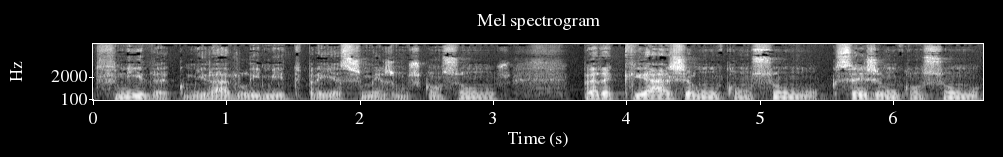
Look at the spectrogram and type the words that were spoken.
definida como idade limite para esses mesmos consumos, para que haja um consumo que seja um consumo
